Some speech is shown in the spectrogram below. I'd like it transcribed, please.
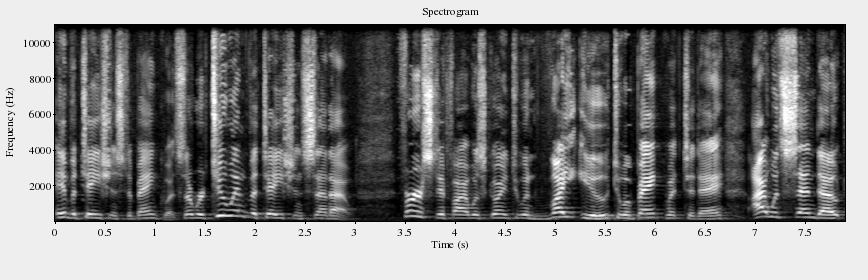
invitations to banquets. There were two invitations sent out. First, if I was going to invite you to a banquet today, I would send out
